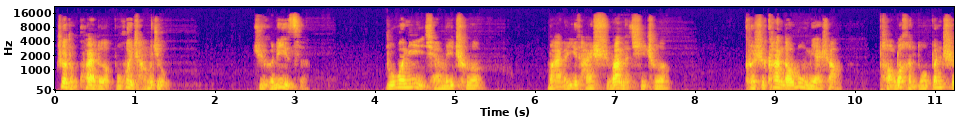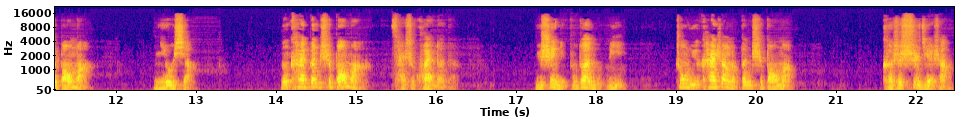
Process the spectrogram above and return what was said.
这种快乐不会长久。举个例子。如果你以前没车，买了一台十万的汽车，可是看到路面上跑了很多奔驰、宝马，你又想，能开奔驰、宝马才是快乐的。于是你不断努力，终于开上了奔驰、宝马。可是世界上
